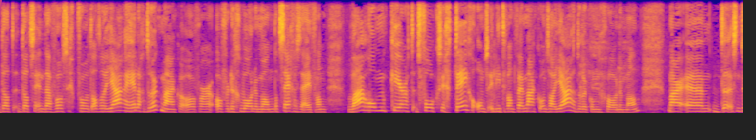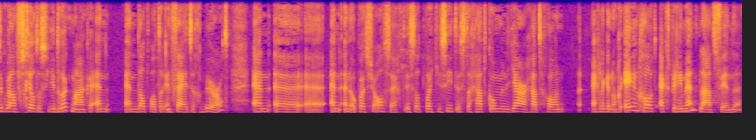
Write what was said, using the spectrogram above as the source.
dat, dat ze in Davos zich bijvoorbeeld al jaren heel erg druk maken over, over de gewone man. Dat zeggen zij van waarom keert het volk zich tegen ons elite? Want wij maken ons al jaren druk om de gewone man. Maar ehm, er is natuurlijk wel een verschil tussen je druk maken en, en dat wat er in feite gebeurt. En, eh, eh, en, en ook wat Charles zegt, is dat wat je ziet is, er gaat komend jaar gaat gewoon eigenlijk nog één groot experiment plaatsvinden.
